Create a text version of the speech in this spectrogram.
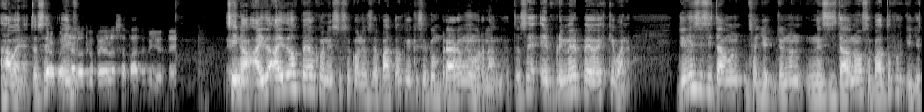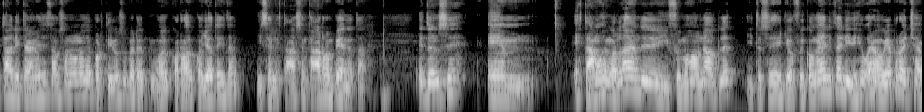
Ah, bueno, entonces... Pero cuenta el otro pedo de los zapatos que yo te... Sí, no, hay, hay dos pedos con esos, con los zapatos que, que se compraron en Orlando. Entonces, el primer peo es que, bueno, yo necesitaba un, o sea, yo, yo no necesitaba unos zapatos porque yo estaba, literalmente estaba usando unos deportivos super, coyotes y tal, y se le estaba, se estaba rompiendo y tal. Entonces, em, estábamos en Orlando y fuimos a un outlet, y entonces yo fui con él y tal, y dije, bueno, voy a aprovechar,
